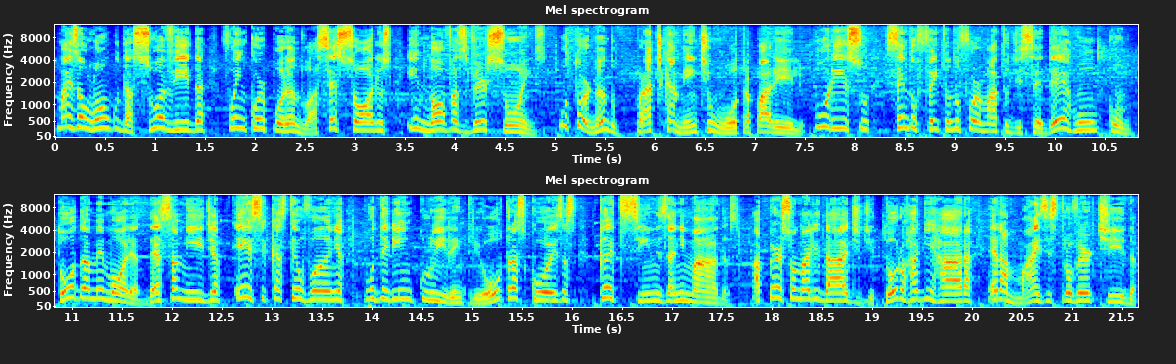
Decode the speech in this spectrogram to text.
mas ao longo da sua vida foi incorporando acessórios e novas versões, o tornando praticamente um outro aparelho. Por isso, sendo feito no formato de CD-ROM, com toda a memória dessa mídia, esse Castlevania poderia incluir, entre outras coisas, cutscenes animadas. A personalidade de Toru Hagihara era mais extrovertida,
